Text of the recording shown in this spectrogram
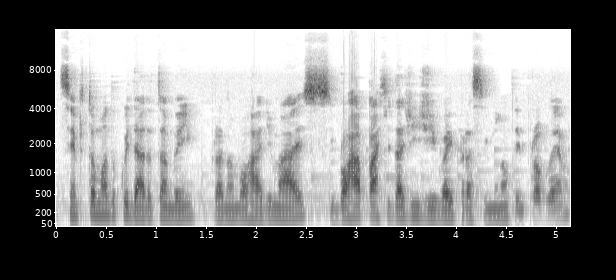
sempre tomando cuidado também para não borrar demais. Se borrar a parte da gengiva aí para cima não tem problema.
